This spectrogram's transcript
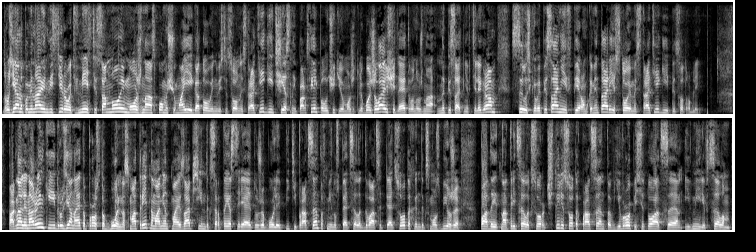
Друзья, напоминаю, инвестировать вместе со мной можно с помощью моей готовой инвестиционной стратегии «Честный портфель». Получить ее может любой желающий. Для этого нужно написать мне в Телеграм. Ссылочка в описании, в первом комментарии. Стоимость стратегии 500 рублей. Погнали на рынки, и, друзья, на это просто больно смотреть. На момент моей записи индекс РТС теряет уже более 5%, минус 5,25%. Индекс Мосбиржи падает на 3,44%. В Европе ситуация и в мире в целом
